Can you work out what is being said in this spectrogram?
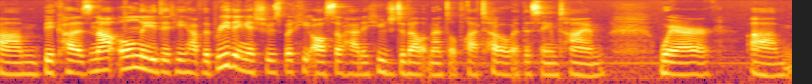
um, because not only did he have the breathing issues, but he also had a huge developmental plateau at the same time where um,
